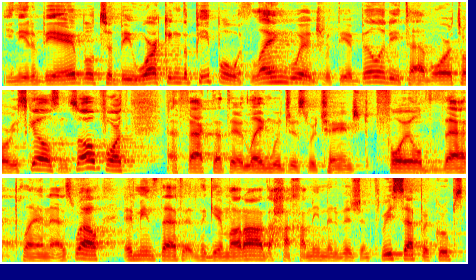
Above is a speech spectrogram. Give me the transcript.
you need to be able to be working the people with language, with the ability to have oratory skills and so forth. The fact that their languages were changed foiled that plan as well. It means that the Gemara, the Hachamim envision three separate groups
